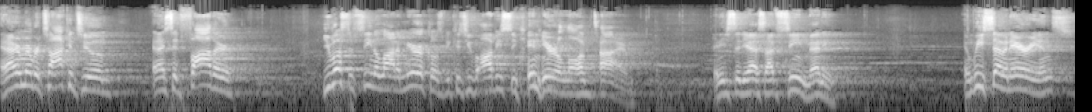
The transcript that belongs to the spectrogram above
And I remember talking to him, and I said, Father, you must have seen a lot of miracles because you've obviously been here a long time. And he said, Yes, I've seen many. And we seminarians,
